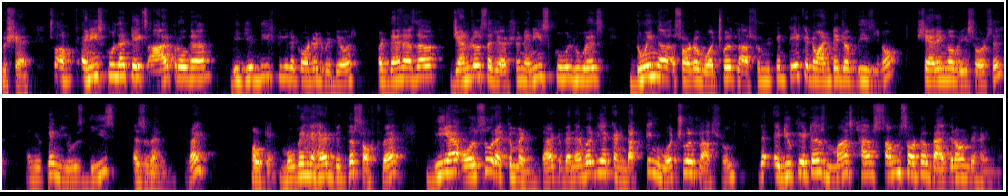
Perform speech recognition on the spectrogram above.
to share. So uh, any school that takes our program, we give these pre-recorded videos. But then as a general suggestion, any school who is doing a sort of virtual classroom, you can take advantage of these, you know, sharing of resources and you can use these as well, right? Okay, moving ahead with the software, we also recommend that whenever we are conducting virtual classrooms, the educators must have some sort of background behind them,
